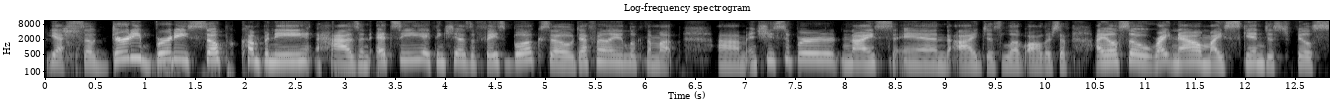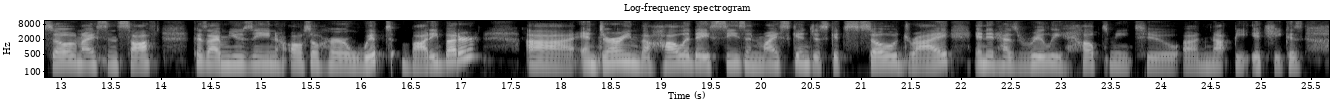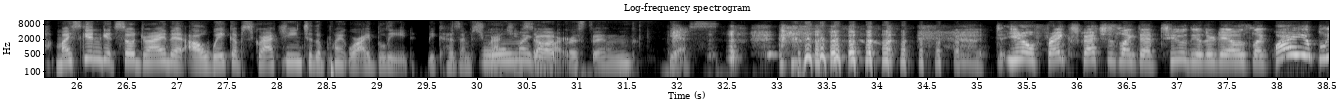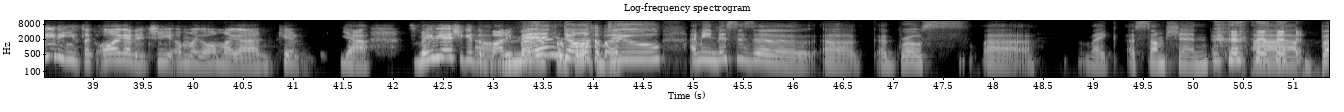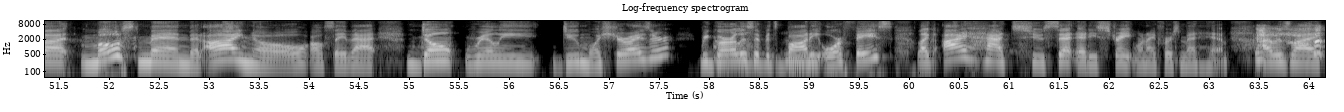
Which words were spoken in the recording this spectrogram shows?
Yes. So, Dirty Birdie Soap Company has an Etsy. I think she has a Facebook. So definitely look them up. Um, and she's super nice, and I just love all their stuff. I also right now my skin just feels so nice and soft because I'm using also her whipped body butter. Uh, and during the holiday season, my skin just gets so dry, and it has really helped me to uh, not be itchy because my skin gets so dry that I'll wake up scratching to the point where I bleed because I'm scratching. Oh my so god, hard. Kristen. Yes. you know, Frank scratches like that too. The other day, I was like, "Why are you bleeding?" He's like, "Oh, I got itchy." I'm like, "Oh my god, can't." Yeah, so maybe I should get the Oh, body men butter for don't both of us. do i mean this is a a, a gross uh like assumption uh, but most men that i know i'll say that don't really do moisturizer regardless mm-hmm. if it's mm-hmm. body or face like i had to set eddie straight when i first met him. I was like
